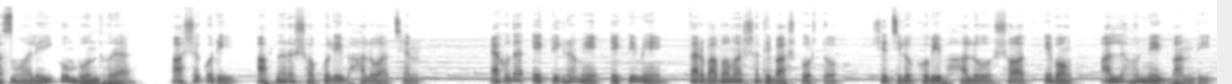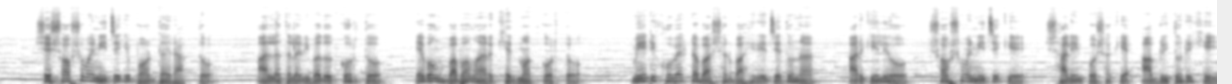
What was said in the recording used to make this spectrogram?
আসসালামু আলাইকুম বন্ধুরা, আশা করি আপনারা সকলেই ভালো আছেন। একদা একটি গ্রামে একটি মেয়ে তার বাবা মার সাথে বাস করত। সে ছিল খুবই ভালো, সৎ এবং আল্লাহর নেক বান্দি সে সবসময় নিজেকে পর্দায় রাখত, আল্লাহ তালার ইবাদত করত এবং বাবা মার খেদমত করত। মেয়েটি খুব একটা বাসার বাহিরে যেত না আর গেলেও সবসময় নিজেকে শালীন পোশাকে আবৃত রেখেই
